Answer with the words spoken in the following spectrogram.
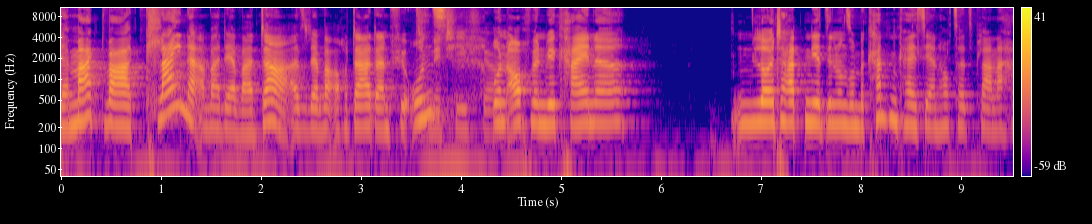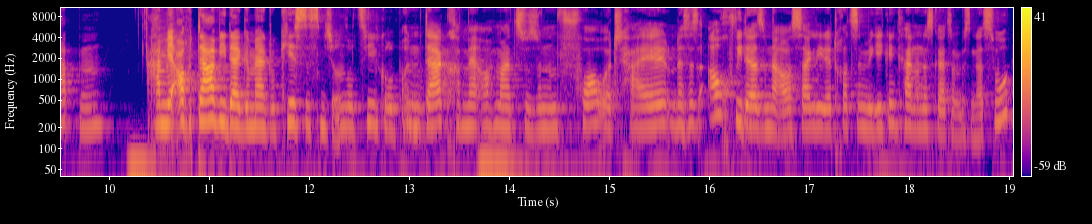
der Markt war kleiner, aber der war da. Also der war auch da dann für uns. Definitiv, ja. Und auch wenn wir keine Leute hatten, jetzt in unserem Bekanntenkreis, die einen Hochzeitsplaner hatten, haben wir auch da wieder gemerkt, okay, es ist nicht unsere Zielgruppe. Und da kommen wir auch mal zu so einem Vorurteil. Und das ist auch wieder so eine Aussage, die dir trotzdem begegnen kann. Und das gehört so ein bisschen dazu.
